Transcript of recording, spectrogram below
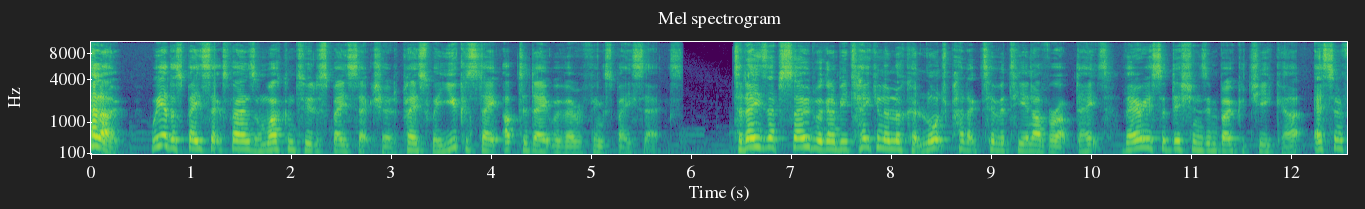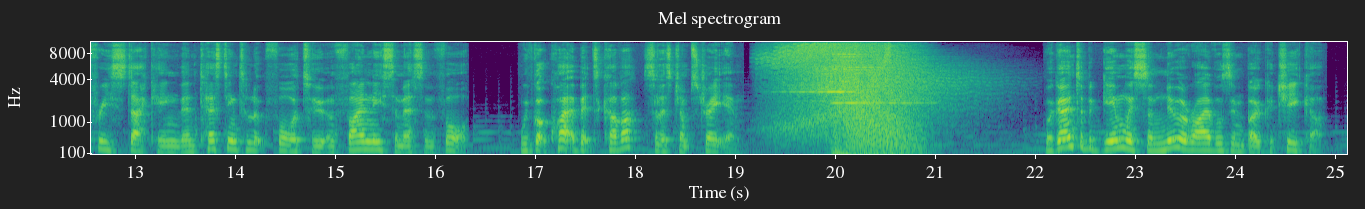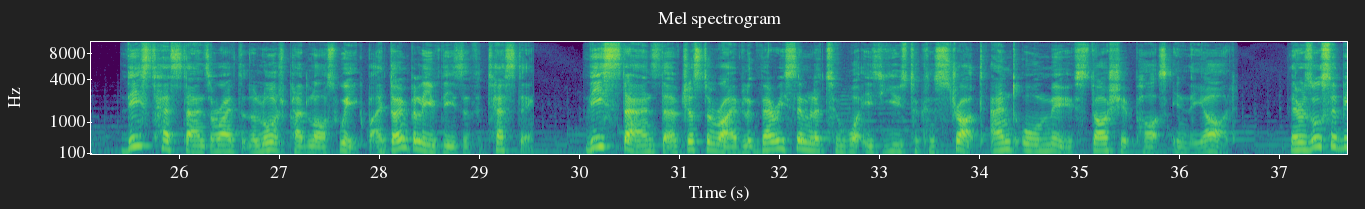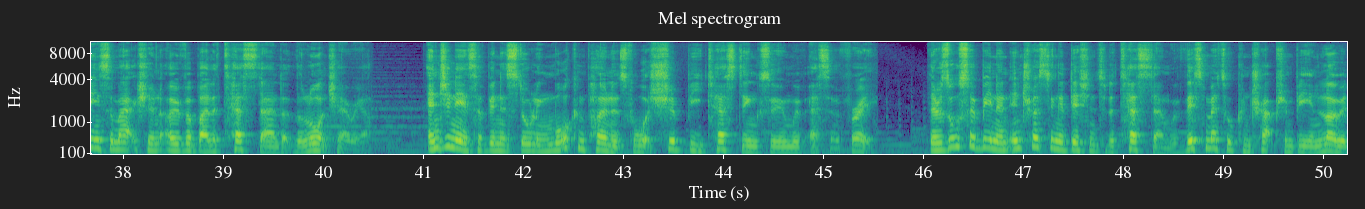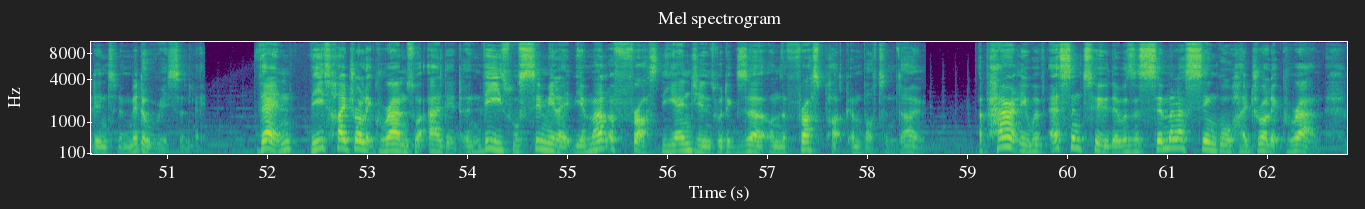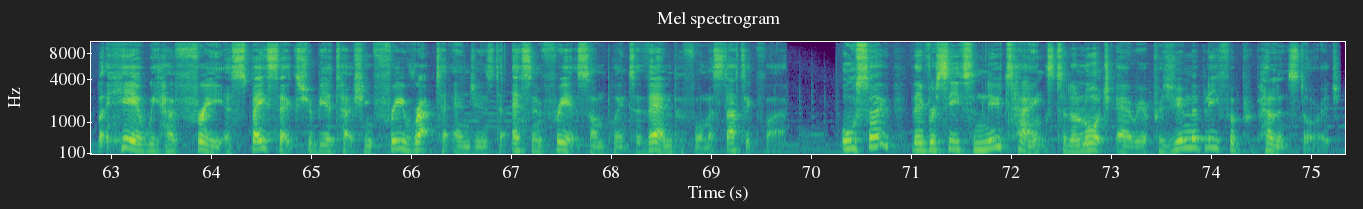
Hello, we are the SpaceX fans and welcome to the SpaceX Show, the place where you can stay up to date with everything SpaceX. Today's episode, we're going to be taking a look at launchpad activity and other updates, various additions in Boca Chica, SN3 stacking, then testing to look forward to, and finally some SN4. We've got quite a bit to cover, so let's jump straight in. We're going to begin with some new arrivals in Boca Chica. These test stands arrived at the launch pad last week, but I don't believe these are for testing. These stands that have just arrived look very similar to what is used to construct and or move Starship parts in the yard. There has also been some action over by the test stand at the launch area. Engineers have been installing more components for what should be testing soon with SN3. There has also been an interesting addition to the test stand with this metal contraption being lowered into the middle recently. Then, these hydraulic rams were added and these will simulate the amount of thrust the engines would exert on the thrust puck and bottom dome. Apparently with SN2 there was a similar single hydraulic ram, but here we have three as SpaceX should be attaching three Raptor engines to SN3 at some point to then perform a static fire. Also, they've received some new tanks to the launch area presumably for propellant storage.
